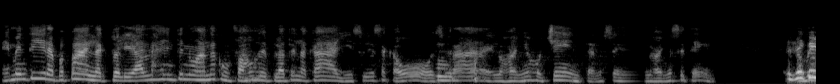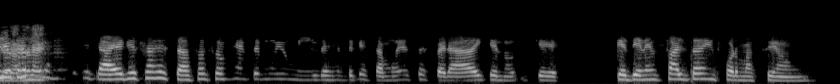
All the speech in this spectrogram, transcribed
Es mentira, papá, en la actualidad la gente no anda con fajos de plata en la calle, eso ya se acabó, eso era en los años 80, no sé, en los años 70. O sea, Los que yo creo que millonarios la gente que cae en esas estafas son gente muy humilde, gente que está muy desesperada y que no, que, que tienen falta de información.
